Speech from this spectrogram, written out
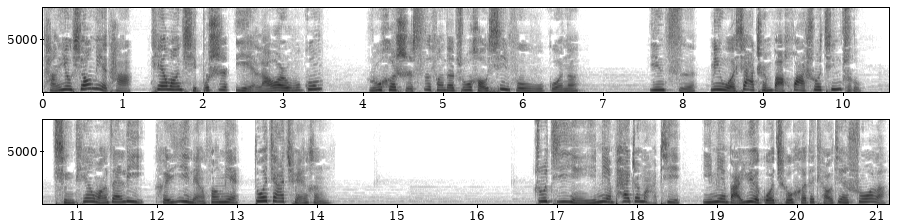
倘又消灭他，天王岂不是也劳而无功？如何使四方的诸侯信服吴国呢？因此，命我下臣把话说清楚，请天王在利和义两方面多加权衡。朱吉隐一面拍着马屁，一面把越国求和的条件说了。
